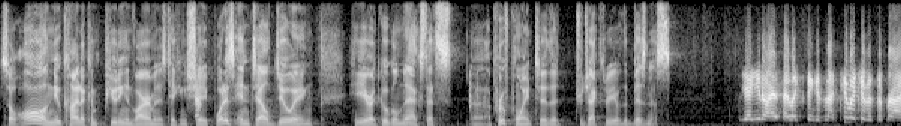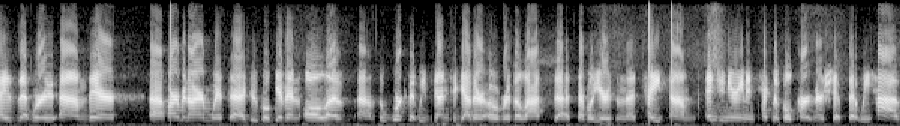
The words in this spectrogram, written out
So all a new kind of computing environment is taking shape. What is Intel doing here at Google Next that's a proof point to the trajectory of the business? Yeah, you know, I, I like to think it's not too much of a surprise that we're um, there uh, arm in arm with uh, Google, given all of um, the work that we've done together over the last uh, several years and the tight um, engineering and technical partnership that we have.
